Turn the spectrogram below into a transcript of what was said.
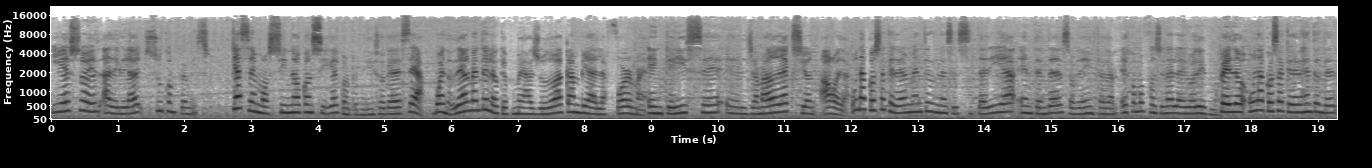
y eso es arreglar su compromiso. ¿Qué hacemos si no consigue el compromiso que desea? Bueno, realmente lo que me ayudó a cambiar la forma en que hice el llamado de acción ahora. Una cosa que realmente necesitaría entender sobre Instagram es cómo funciona el algoritmo. Pero una cosa que debes entender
